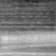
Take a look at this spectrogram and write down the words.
Hey!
